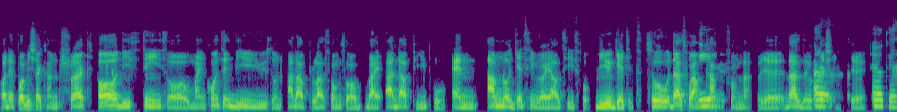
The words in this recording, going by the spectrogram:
or the publisher can track all these things or my content being used on other platforms or by other people and I'm not getting royalties for. Do you get it? So that's where I'm Yeah. coming from. That yeah, that's the Uh, question. Yeah. Okay.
